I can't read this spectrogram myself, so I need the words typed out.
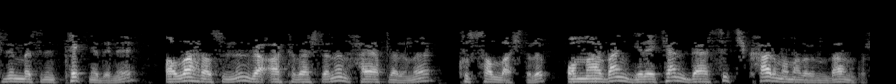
silinmesinin tek nedeni Allah Resulü'nün ve arkadaşlarının hayatlarını kutsallaştırıp onlardan gereken dersi çıkarmamalarındandır.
